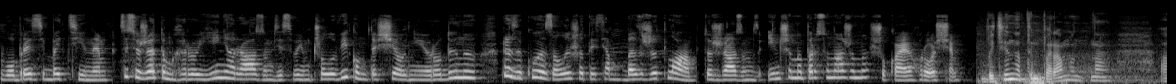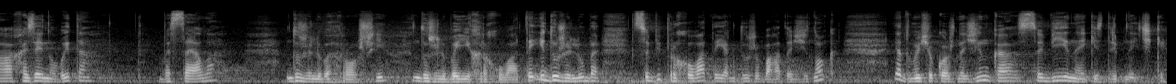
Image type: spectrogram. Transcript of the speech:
в образі Бетіни. За сюжетом героїня разом зі своїм чоловіком та ще однією родиною ризикує залишитися без житла, тож разом з іншими персонажами шукає гроші. Бетіна темпераментна, хазяйновита, весела, дуже любить гроші, дуже любить їх рахувати і дуже любить собі приховати, як дуже багато жінок. Я думаю, що кожна жінка собі на якісь дрібнички.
